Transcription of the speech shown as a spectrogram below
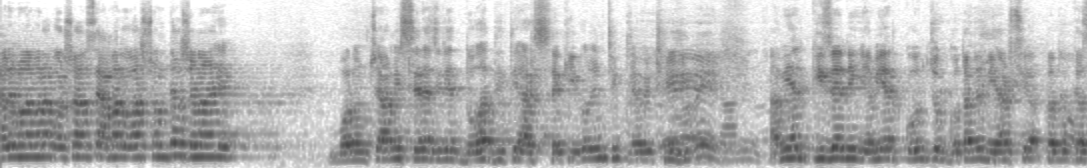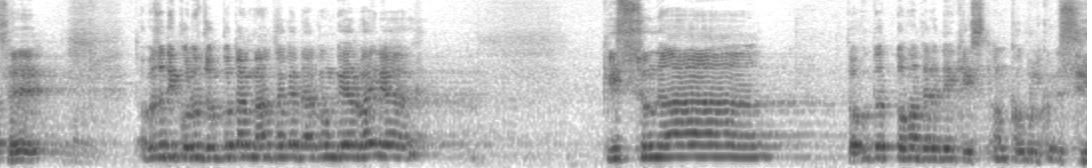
আলেমালামারা বসা আছে, আমার ওয়াজ শুনতে আসে না বরঞ্চ আমি সিরাজিরে দোয়া দিতে আসছে, কি বলেন ঠিক নেবে ঠিক? আমি আর কি জানি, আমি আর কোন যোগ্যতাটা নিয়ে আসছি আপনাদের কাছে? তবে যদি কোনো যোগ্যতা না থাকে দেখুন বিয়ার ভাইরা। কিছু না, তবু তো তোমাদের দেখে ইসলাম কবুল করেছি।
